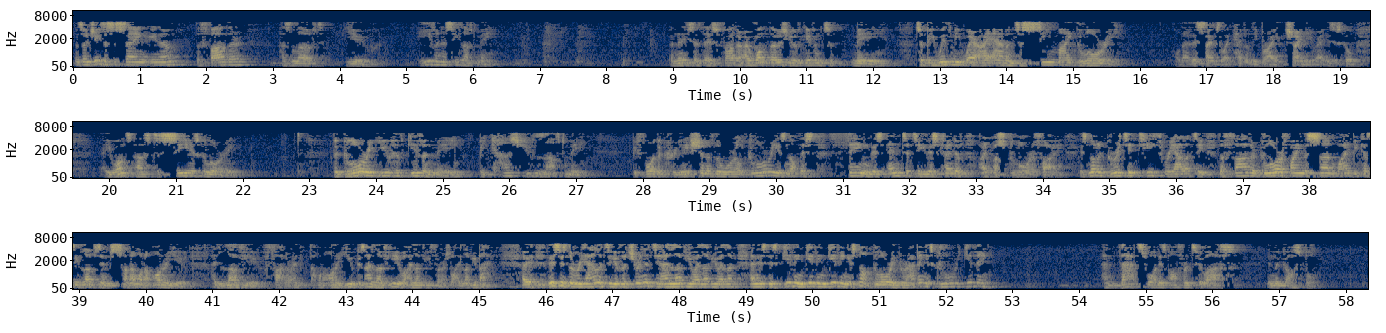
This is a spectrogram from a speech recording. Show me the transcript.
And so Jesus is saying, you know, the Father has loved you, even as he loved me. And then he says this Father, I want those you have given to me to be with me where I am and to see my glory. Although this sounds like heavenly, bright, shiny, right? This is cool. He wants us to see his glory. The glory you have given me because you loved me before the creation of the world. Glory is not this thing, this entity, this kind of, I must glorify. It's not a gritted teeth reality. The Father glorifying the Son. Why? Because He loves Him. Son, I want to honor you. I love you. Father, I, I want to honor you because I love you. I love you first. Well, I love you back. I mean, this is the reality of the Trinity. I love you. I love you. I love you. And it's this giving, giving, giving. It's not glory grabbing, it's glory giving. And that's what is offered to us in the gospel.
